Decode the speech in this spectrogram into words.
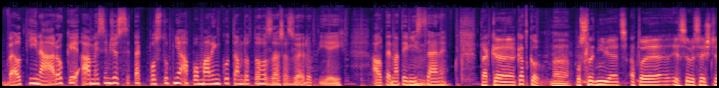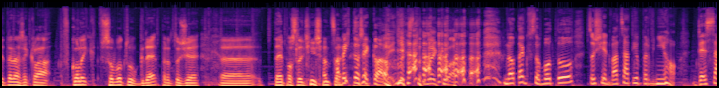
velký nároky a myslím, že si tak postupně a pomalinku tam do toho zařazuje do té jejich alternativní scény. Tak eh, Katko, eh, poslední věc a to je, jestli by se ještě teda řekla v kolik v sobotu kde, protože eh, to je poslední šance. Abych to řekla? Abych to řekla. No tak v sobotu, což je 21. 10.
